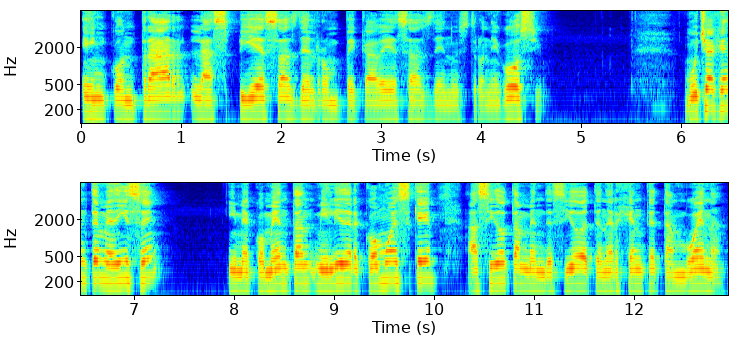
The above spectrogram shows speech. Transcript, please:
Encontrar las piezas del rompecabezas de nuestro negocio. Mucha gente me dice y me comentan, mi líder, ¿cómo es que has sido tan bendecido de tener gente tan buena?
